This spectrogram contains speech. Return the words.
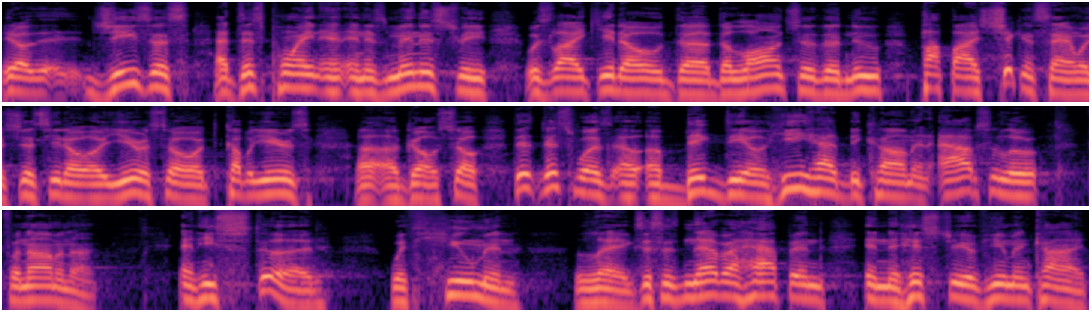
you know jesus at this point in, in, his ministry was like you know the, the launch of the new popeye's chicken sandwich just you know a year or so a couple years uh, ago so this, this was a, a big deal he had become an absolute phenomenon and he stood with human legs. This has never happened in the history of humankind.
